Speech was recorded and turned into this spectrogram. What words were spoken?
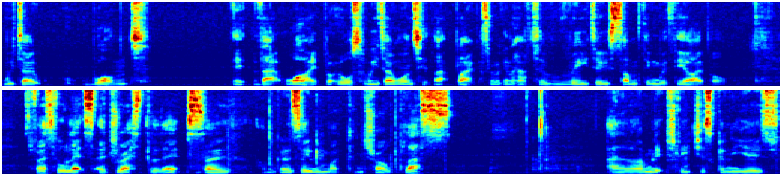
we don't want it that white, but also we don't want it that black. So we're going to have to redo something with the eyeball. So first of all, let's address the lips. So I'm going to zoom in my Control Plus and I'm literally just going to use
